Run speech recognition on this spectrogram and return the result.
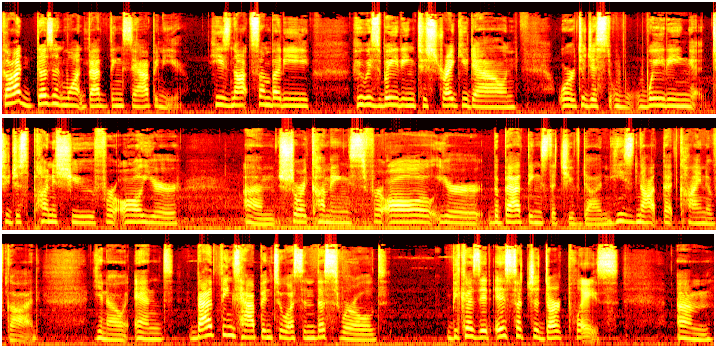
god doesn't want bad things to happen to you. He's not somebody who is waiting to strike you down or to just waiting to just punish you for all your um, shortcomings, for all your the bad things that you've done. He's not that kind of God, you know. And bad things happen to us in this world because it is such a dark place. Um,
